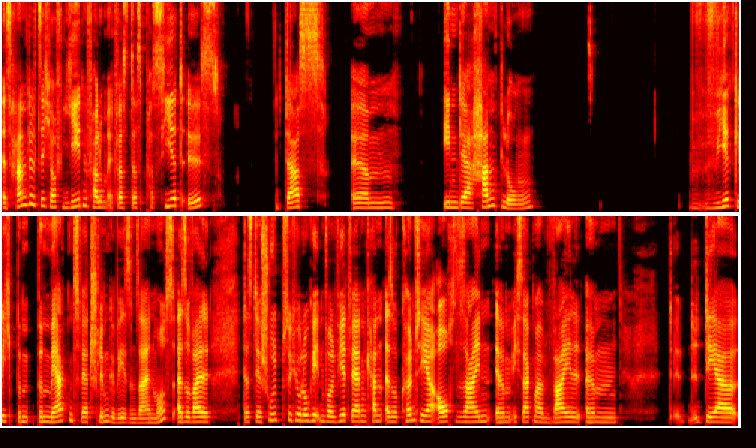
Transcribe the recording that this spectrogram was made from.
es handelt sich auf jeden Fall um etwas, das passiert ist, das ähm, in der Handlung wirklich be bemerkenswert schlimm gewesen sein muss. Also weil, dass der Schulpsychologe involviert werden kann, also könnte ja auch sein, ähm, ich sag mal, weil ähm, der,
